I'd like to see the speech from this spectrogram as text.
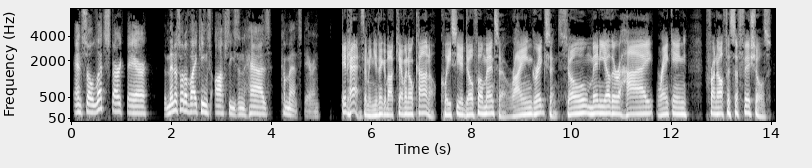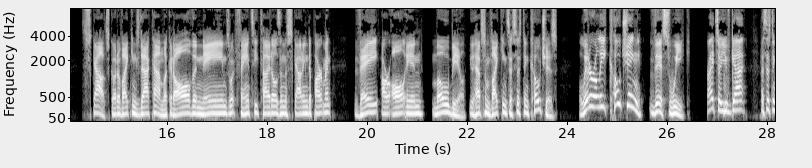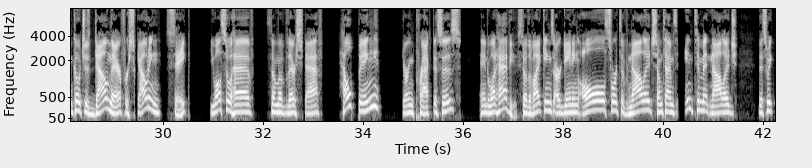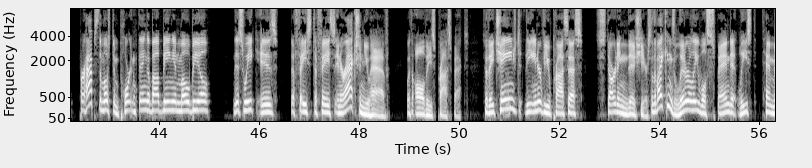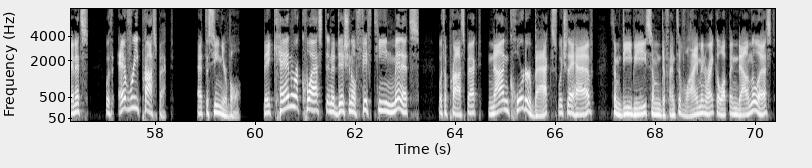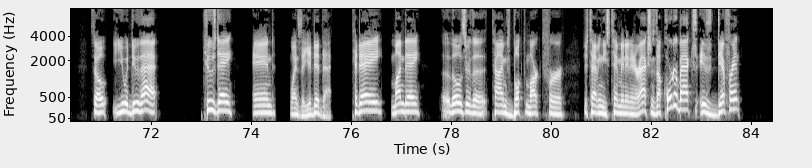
And so let's start there. The Minnesota Vikings offseason has commenced, Darren. It has. I mean, you think about Kevin O'Connell, Kwesi Adofo-Mensah, Ryan Grigson, so many other high ranking front office officials, scouts. Go to Vikings.com. Look at all the names, what fancy titles in the scouting department. They are all in Mobile. You have some Vikings assistant coaches literally coaching this week, right? So you've got assistant coaches down there for scouting sake. You also have some of their staff helping during practices and what have you. So the Vikings are gaining all sorts of knowledge, sometimes intimate knowledge this week. Perhaps the most important thing about being in Mobile this week is the face to face interaction you have with all these prospects. So they changed the interview process starting this year. So the Vikings literally will spend at least 10 minutes with every prospect at the Senior Bowl. They can request an additional 15 minutes with a prospect, non quarterbacks, which they have, some DB, some defensive linemen, right? Go up and down the list. So you would do that Tuesday and Wednesday. You did that. Today, Monday, Uh, those are the times booked marked for just having these 10 minute interactions. Now, quarterbacks is different.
